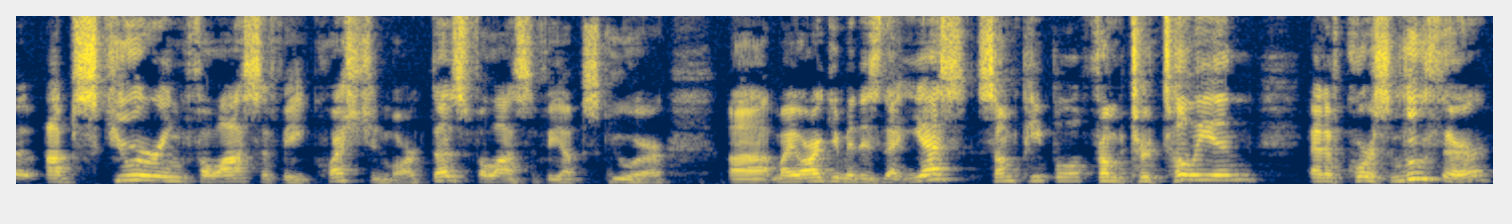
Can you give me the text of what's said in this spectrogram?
uh, obscuring philosophy, question mark, does philosophy obscure? Uh, my argument is that yes, some people from Tertullian and of course Luther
